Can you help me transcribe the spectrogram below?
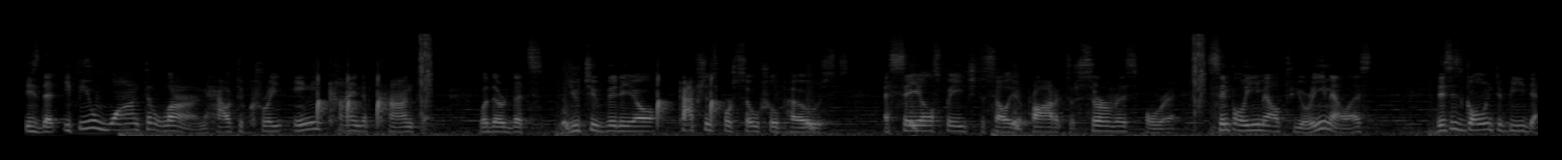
is that if you want to learn how to create any kind of content, whether that's YouTube video, captions for social posts, a sales page to sell your products or service, or a simple email to your email list, this is going to be the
